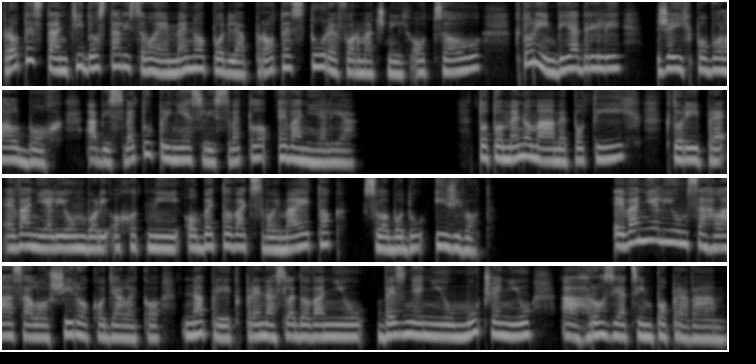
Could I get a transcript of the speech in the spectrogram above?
Protestanti dostali svoje meno podľa protestu reformačných otcov, ktorým vyjadrili, že ich povolal Boh, aby svetu priniesli svetlo Evanielia. Toto meno máme po tých, ktorí pre Evanielium boli ochotní obetovať svoj majetok, slobodu i život. Evangelium sa hlásalo široko ďaleko, napriek prenasledovaniu, väzneniu, mučeniu a hroziacim popravám.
